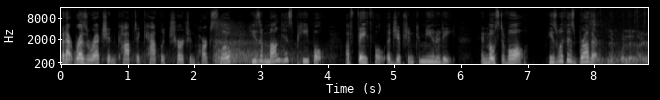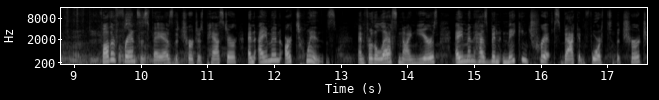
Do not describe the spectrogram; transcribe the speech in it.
but at Resurrection Coptic Catholic Church in Park Slope, he's among his people, a faithful Egyptian community. And most of all, he's with his brother. Father Francis Fayez, the church's pastor, and Ayman are twins. And for the last nine years, Ayman has been making trips back and forth to the church,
